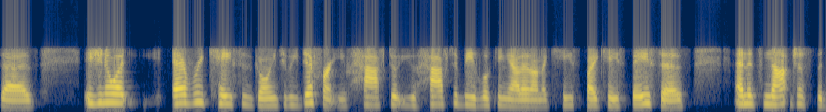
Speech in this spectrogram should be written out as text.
says is, you know what, every case is going to be different. You have to you have to be looking at it on a case by case basis, and it's not just the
